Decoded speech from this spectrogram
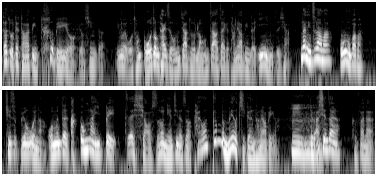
但是我对糖尿病特别有有心得，因为我从国中开始，我们家族笼罩在一个糖尿病的阴影之下。那你知道吗？我问我爸爸，其实不用问啊，我们的阿公那一辈在小时候年轻的时候，台湾根本没有几个人糖尿病啊，嗯，对吧？啊，现在呢？很泛滥了，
